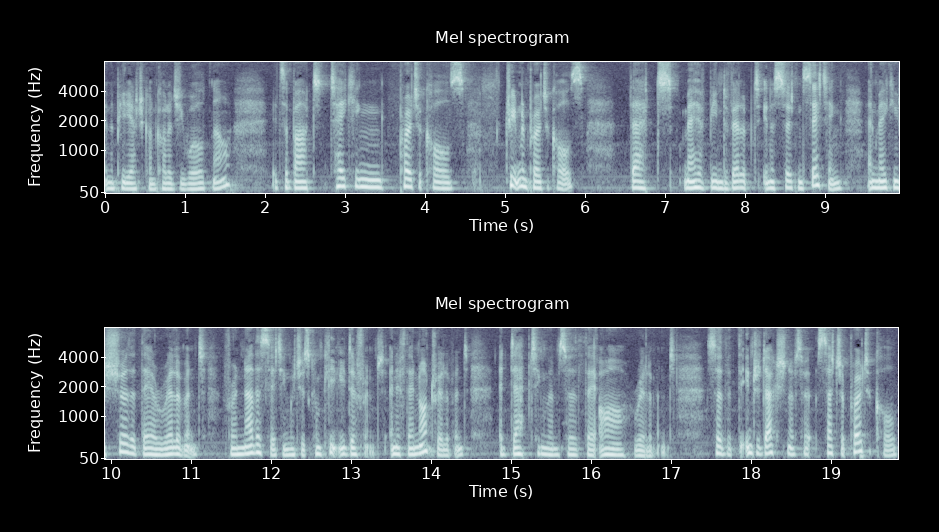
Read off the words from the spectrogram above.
in the pediatric oncology world now. It's about taking protocols, treatment protocols that may have been developed in a certain setting and making sure that they are relevant for another setting which is completely different. And if they're not relevant, adapting them so that they are relevant. So that the introduction of su- such a protocol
